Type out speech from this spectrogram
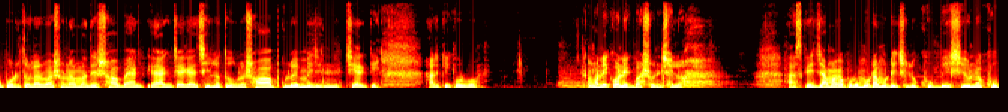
ওপরে তোলার বাসন আমাদের সব এক এক জায়গায় ছিল, তো ওগুলো সবগুলোই মেজে নিচ্ছি আর কি। আর কি করব? অনেক অনেক বাসন ছিল। আজকে জামা কাপড়ও মোটামুটি ছিল, খুব বেশিও না, খুব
